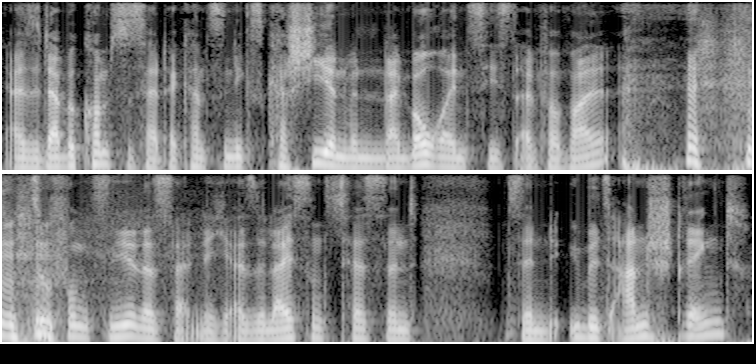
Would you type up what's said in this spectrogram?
Also da bekommst du es halt, da kannst du nichts kaschieren, wenn du deinen Bauch reinziehst, einfach mal. so funktioniert das halt nicht. Also Leistungstests sind, sind übelst anstrengend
